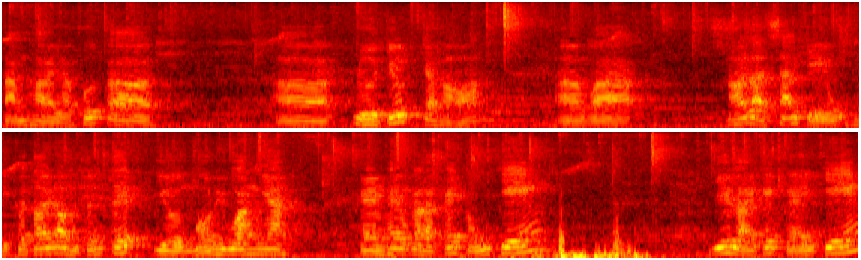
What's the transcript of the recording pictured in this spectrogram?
tạm thời là Phước uh, uh, đưa trước cho họ uh, và nói là 6 triệu thì có tới đó mình tính tiếp giường bộ đi quăng nha. Kèm theo là cái tủ chén với lại cái kệ chén.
